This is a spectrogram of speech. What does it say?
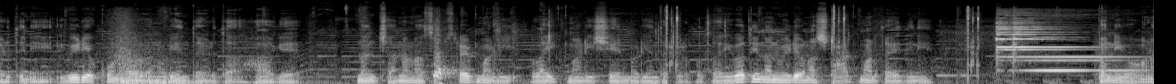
ಹೇಳ್ತೀನಿ. ಈ ವಿಡಿಯೋ ಕೊನೆವರೆಗೂ ನೋಡಿ ಅಂತ ಹೇಳ್ತಾ, ಹಾಗೆ ನನ್ನ ಚಾನಲ್ನ ಸಬ್ಸ್ಕ್ರೈಬ್ ಮಾಡಿ ಲೈಕ್ ಮಾಡಿ ಶೇರ್ ಮಾಡಿ ಅಂತ ಕೇಳ್ಕೊತಾ ಇವತ್ತಿನ ನನ್ನ ವೀಡಿಯೋನ ಸ್ಟಾರ್ಟ್ ಮಾಡ್ತಾ ಇದ್ದೀನಿ. ಬನ್ನಿ ಹೋಗೋಣ.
